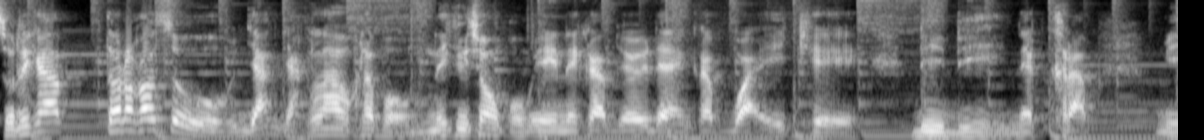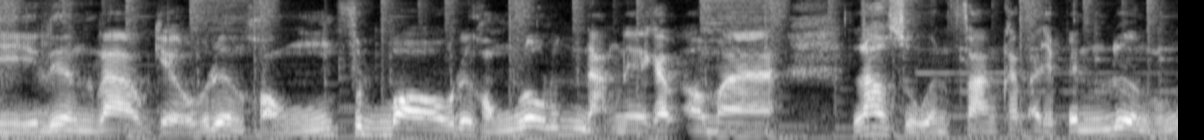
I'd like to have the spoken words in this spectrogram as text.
สวัสดีครับต้อนรับเข้าสู่ยักษ์อยากเล่าครับผม นี่คือช่องผมเองนะครับย้อยแดงครับ YK DD นะครับ มีเรื่องเล่าเกี่ยวกับเรื่องของฟุตบอล เรื่องของโลกลูกหนังเนี่ยครับ เอามาเล่าสู่กันฟังครับ อาจจะเป็นเรื่องของ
